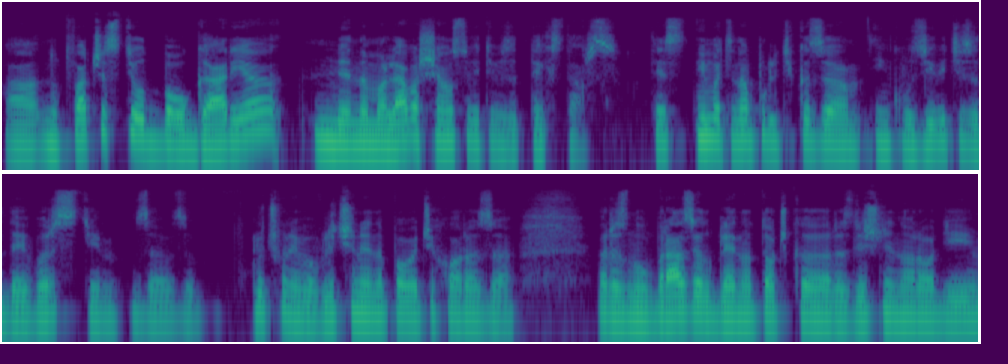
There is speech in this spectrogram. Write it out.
А, но това, че сте от България, не намалява шансовете ви за Techstars. Те имат една политика за инклюзивити, за diversity, за, за включване, въвличане на повече хора, за разнообразие от гледна точка различни народи.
